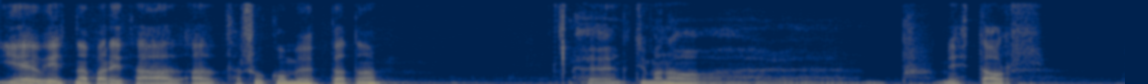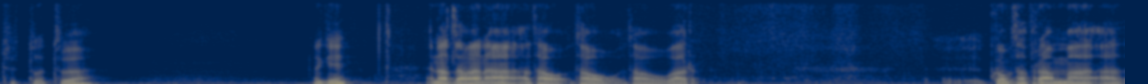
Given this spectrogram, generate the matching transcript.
ég vitna bara í það að það svo kom upp þarna einhvern tímann á uh, mitt ár 22 ekki en allavega þá, þá, þá var eh, kom það fram að, að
